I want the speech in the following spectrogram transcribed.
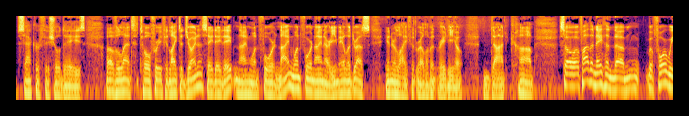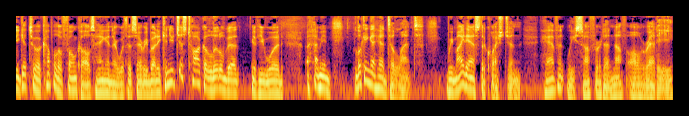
sacrificial days? Days of Lent. Toll free if you'd like to join us, 888 914 9149, our email address, innerlife at relevantradio.com. So, uh, Father Nathan, um, before we get to a couple of phone calls, hang in there with us, everybody. Can you just talk a little bit, if you would? I mean, looking ahead to Lent, we might ask the question haven't we suffered enough already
